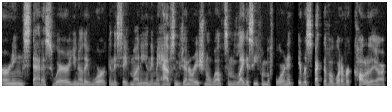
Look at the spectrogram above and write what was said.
earning status where you know they work and they save money and they may have some generational wealth, some legacy from before, and it, irrespective of whatever color they are,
